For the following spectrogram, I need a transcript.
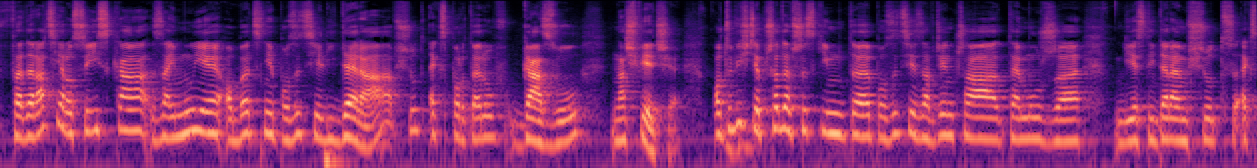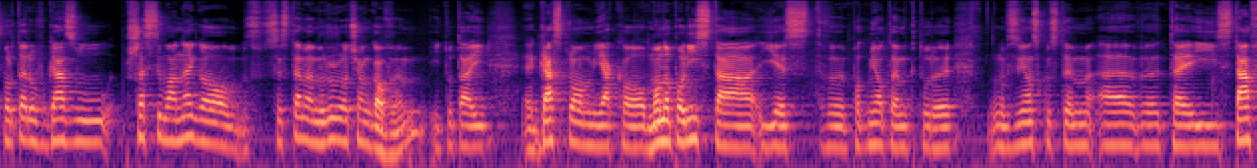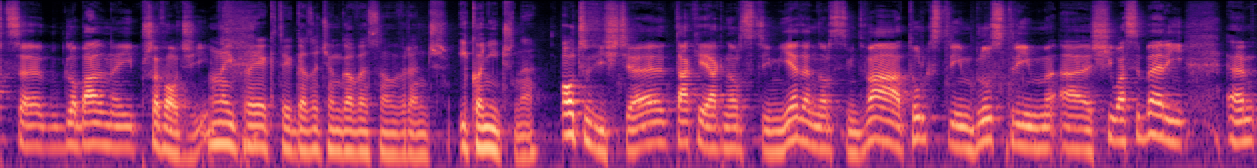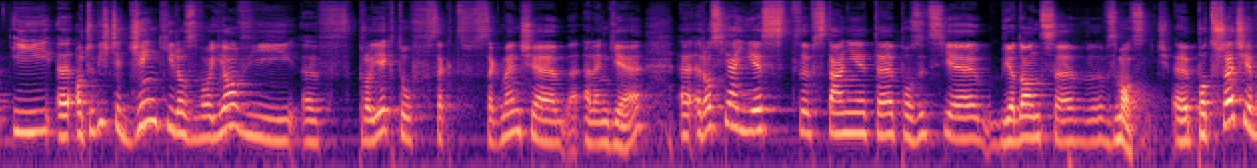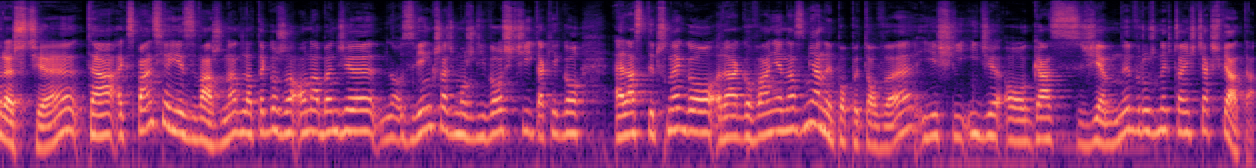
Federacja Rosyjska zajmuje obecnie pozycję lidera wśród eksporterów gazu na świecie. Oczywiście przede wszystkim te pozycje zawdzięcza temu, że jest liderem wśród eksporterów gazu przesyłanego systemem rurociągowym i tutaj Gazprom jako monopolista jest podmiotem, który w związku z tym e, tej stawce globalnej przewodzi. No i projekty gazociągowe są wręcz ikoniczne. Oczywiście, takie jak Nord Stream 1, Nord Stream 2, Turkstream, Bluestream, e, Siła Syberii. E, I e, oczywiście dzięki rozwojowi w projektów w, w segmencie LNG Rosja jest w stanie te pozycje wiodące wzmocnić. Po trzecie wreszcie, ta ekspansja jest ważna, dlatego że ona będzie no, zwiększać możliwości takiego elastycznego reagowania na zmiany popytowe, jeśli idzie o gaz ziemny w różnych częściach świata.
